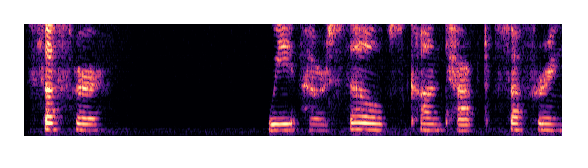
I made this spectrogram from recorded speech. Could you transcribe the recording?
suffer, we ourselves contact suffering.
